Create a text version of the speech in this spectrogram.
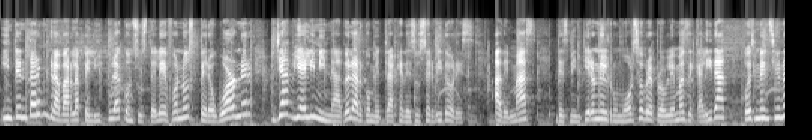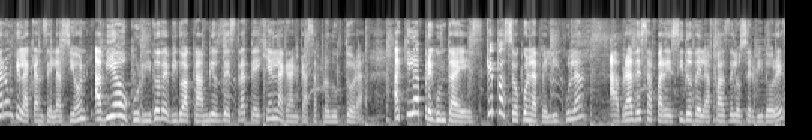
intentaron grabar la película con sus teléfonos, pero Warner ya había eliminado el largometraje de sus servidores. Además, desmintieron el rumor sobre problemas de calidad, pues mencionaron que la cancelación había ocurrido debido a cambios de estrategia en la gran casa productora. Aquí la pregunta es, ¿qué pasó con la película? Habrá desaparecido de la faz de los servidores?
